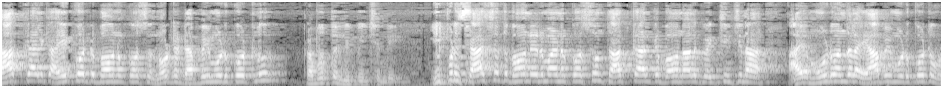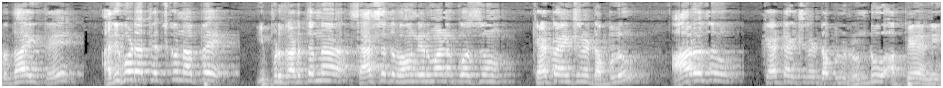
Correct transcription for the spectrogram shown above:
తాత్కాలిక హైకోర్టు భవనం కోసం నూట డెబ్బై మూడు కోట్లు ప్రభుత్వం నిర్మించింది ఇప్పుడు శాశ్వత భవన నిర్మాణం కోసం తాత్కాలిక భవనాలకు వెచ్చించిన ఆయా మూడు వందల యాభై మూడు కోట్లు వృధా అయితే అది కూడా తెచ్చుకున్న అప్పే. ఇప్పుడు కడుతున్న శాశ్వత భవన నిర్మాణం కోసం కేటాయించిన డబ్బులు ఆ రోజు కేటాయించిన డబ్బులు రెండు అప్పే అని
